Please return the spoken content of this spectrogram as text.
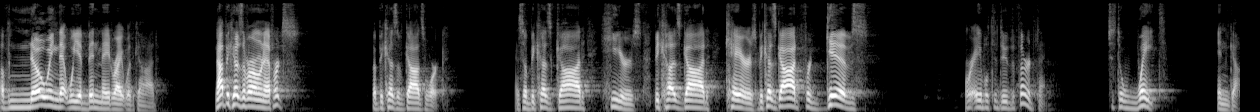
of knowing that we have been made right with God. Not because of our own efforts, but because of God's work. And so, because God hears, because God cares, because God forgives, we're able to do the third thing, just to wait in God.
